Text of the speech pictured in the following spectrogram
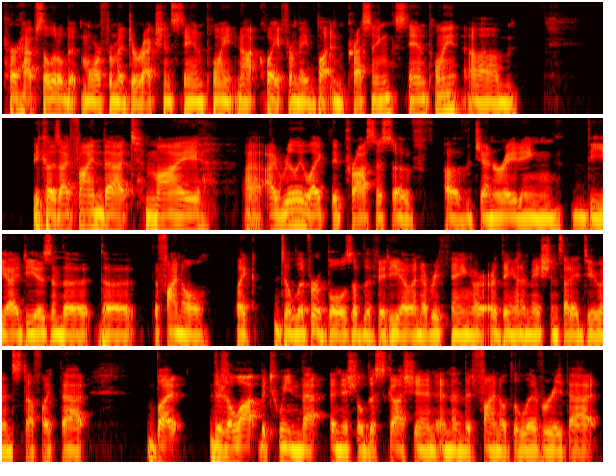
perhaps a little bit more from a direction standpoint, not quite from a button pressing standpoint. Um, because I find that my uh, I really like the process of of generating the ideas and the the the final like deliverables of the video and everything or, or the animations that I do and stuff like that. But there's a lot between that initial discussion and then the final delivery that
